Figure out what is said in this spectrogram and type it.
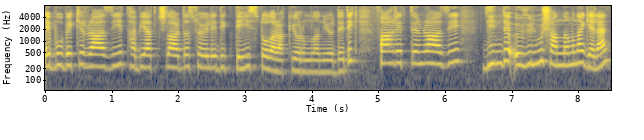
Ebu Bekir Razi'yi tabiatçılarda söyledik, deist olarak yorumlanıyor dedik. Fahrettin Razi dinde övülmüş anlamına gelen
